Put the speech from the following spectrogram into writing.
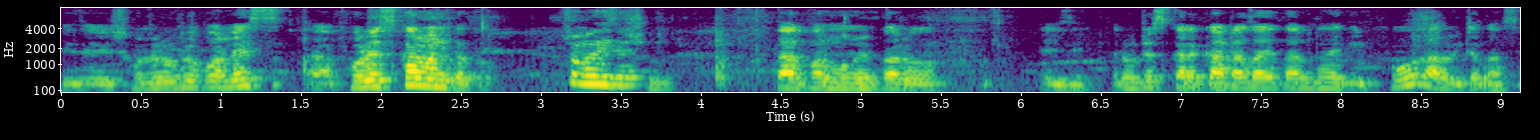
এই যে ষোলোর উপরে পড়লে ফোর স্কোয়ার মানে কত? ষোলো হয়ে যায়। তারপর মনে করো এই যে রুট স্কোয়ারে কাটা যায় তার থাকে কি ফোর আর ওইটাতে আছে।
